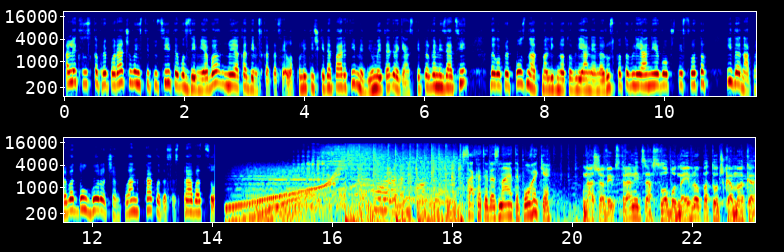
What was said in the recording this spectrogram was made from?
Алексовска препорачува институциите во земјава, но и академската фела, политичките партии, медиумите, граѓанските организации да го препознаат малигното влијание на руското влијание во општеството и да направат долгорочен план како да се справат со Сакате да знаете повеќе? Наша веб страница слободнаевропа.мк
